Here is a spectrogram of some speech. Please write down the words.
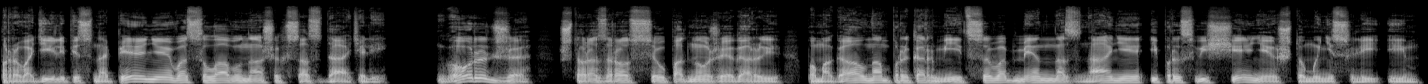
проводили песнопения во славу наших создателей, Город же, что разросся у подножия горы, помогал нам прокормиться в обмен на знания и просвещение, что мы несли им.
